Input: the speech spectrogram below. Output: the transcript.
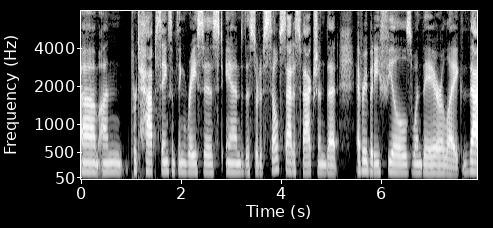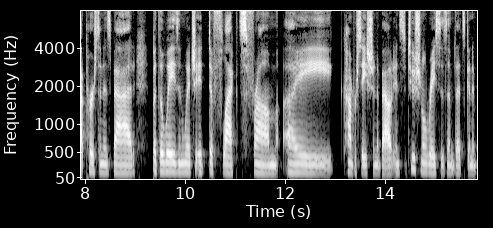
um, on perhaps saying something racist and the sort of self satisfaction that everybody feels when they're like, that person is bad, but the ways in which it deflects from a conversation about institutional racism that's going to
